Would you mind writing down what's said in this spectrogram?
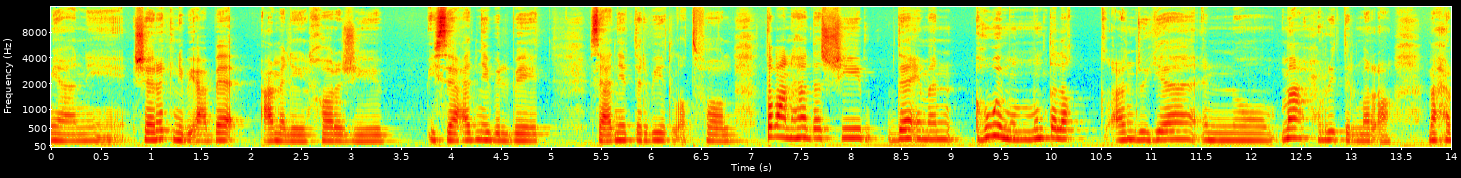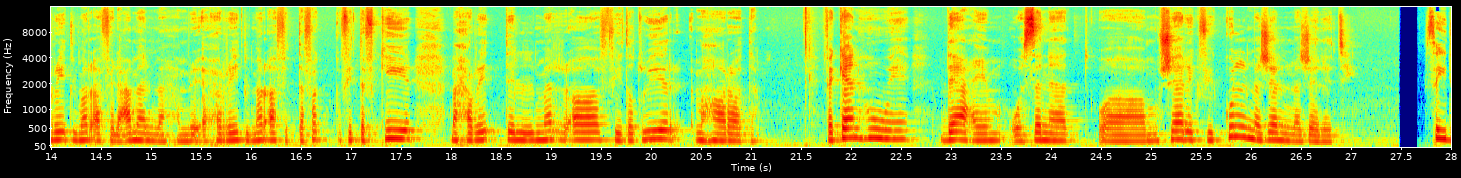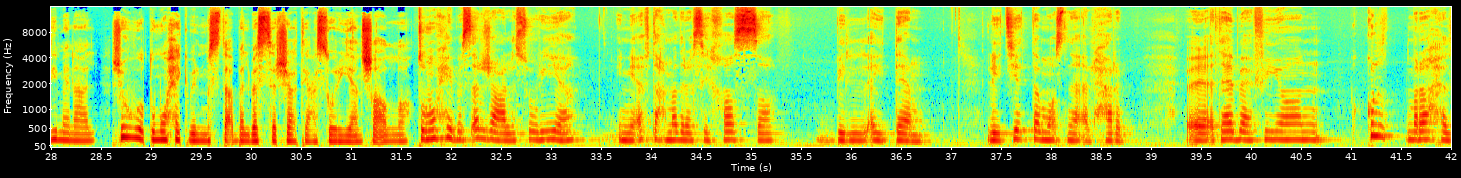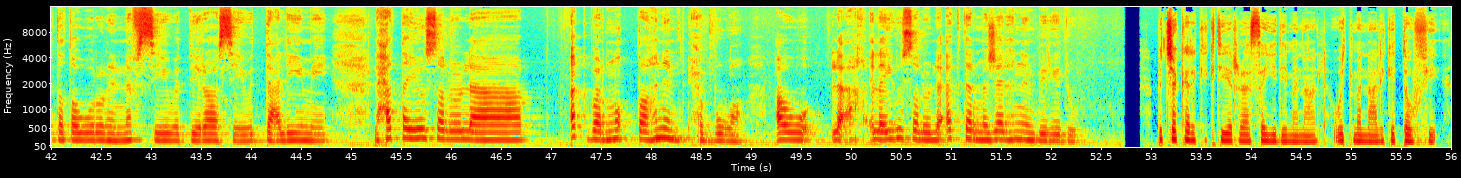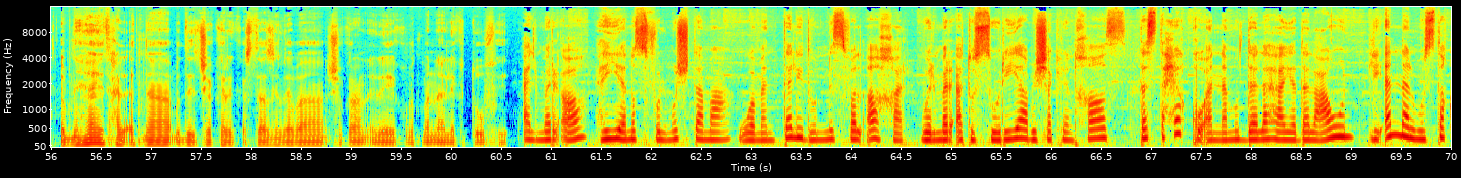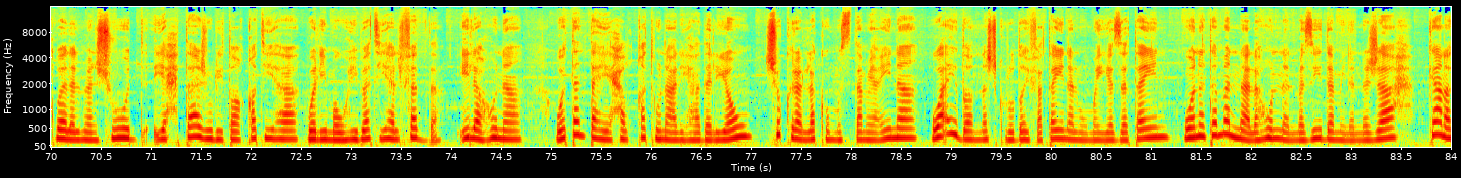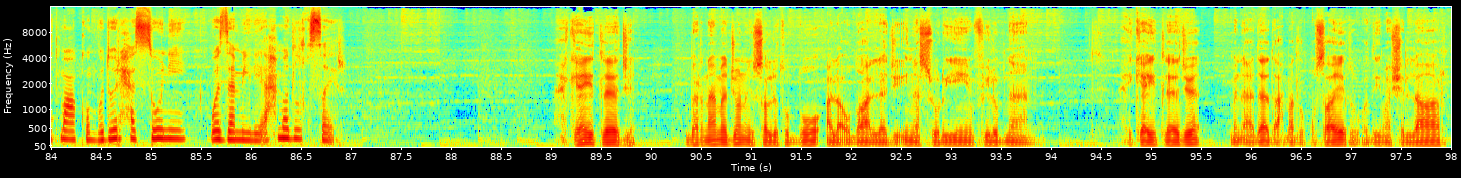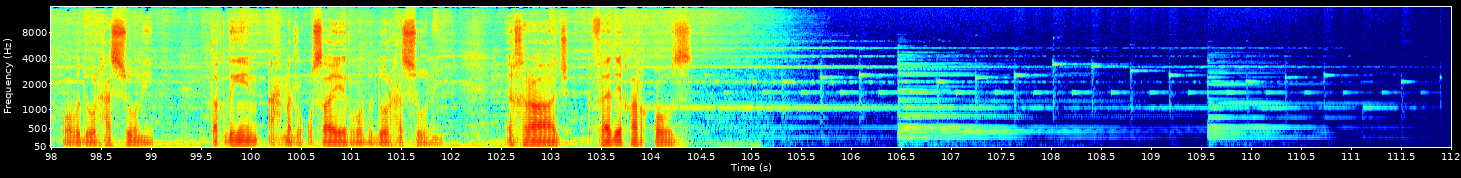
يعني شاركني بأعباء عملي الخارجي يساعدني بالبيت يساعدني بتربية الأطفال. طبعا هذا الشيء دائما هو من منطلق عنده إياه إنه مع حرية المرأة مع حرية المرأة في العمل مع حرية المرأة في, التفك في التفكير مع حرية المرأة في تطوير مهاراتها فكان هو داعم وسند ومشارك في كل مجال من مجالاتي. سيدي منال شو هو طموحك بالمستقبل؟ بس رجعتي على سوريا إن شاء الله. طموحي بس أرجع على سوريا إني أفتح مدرسة خاصة بالأيتام اللي تيتموا أثناء الحرب. أتابع فيهم كل مراحل تطورهم النفسي والدراسي والتعليمي لحتى يوصلوا لأكبر نقطة هن بحبوها أو ليوصلوا لأكثر مجال هن بيريدوه. بتشكرك كثير سيدي منال واتمنى لك التوفيق. بنهاية حلقتنا بدي أتشكرك أستاذ لبا شكرا لك وبتمنى لك التوفيق. المرأة هي نصف المجتمع ومن تلد النصف الآخر والمرأة السورية بشكل خاص تستحق أن نمد لها يد العون لأن المستقبل المنشود يحتاج لطاقتها ولموهبتها الفذة. إلى هنا وتنتهي حلقتنا لهذا اليوم. شكرا لكم مستمعينا وأيضا نشكر ضيفتينا المميزتين ونتمنى لهن المزيد من النجاح. كانت معكم بدور حسوني وزميلي أحمد القصير. حكاية لاجئ. برنامج يسلط الضوء على أوضاع اللاجئين السوريين في لبنان. حكاية لاجئ من إعداد أحمد القصير وديما شلار وبدور حسوني. تقديم أحمد القصير وبدور حسوني. إخراج فادي قرقوز.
